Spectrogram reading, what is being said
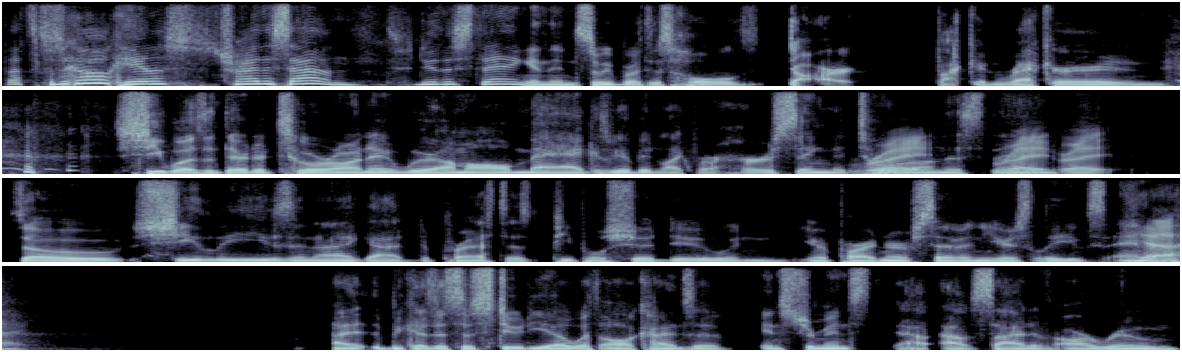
That's so I was like, oh, okay, let's try this out and do this thing. And then so we wrote this whole dark fucking record, and she wasn't there to tour on it. We were, I'm all mad because we had been like rehearsing the tour Right, on this thing. right, right. So she leaves, and I got depressed as people should do when your partner of seven years leaves. And Yeah. I, I, because it's a studio with all kinds of instruments outside of our room,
